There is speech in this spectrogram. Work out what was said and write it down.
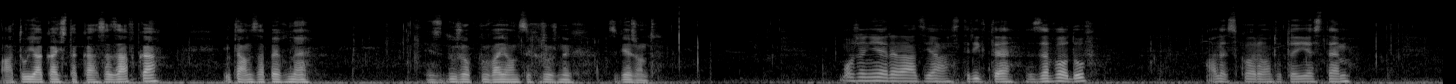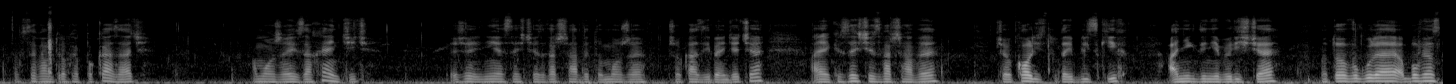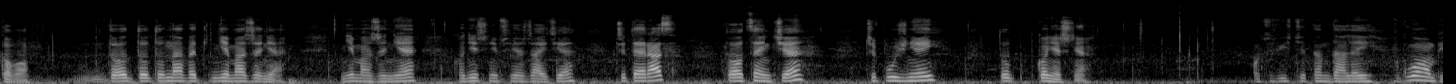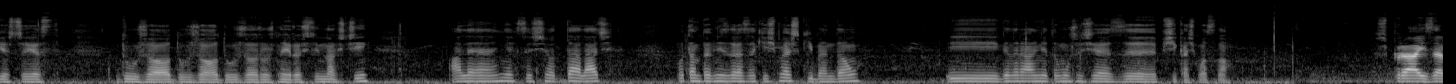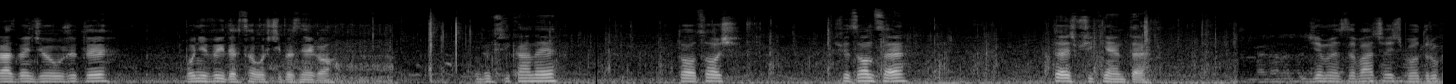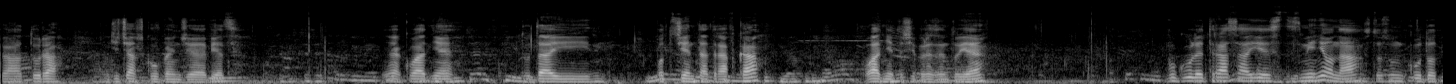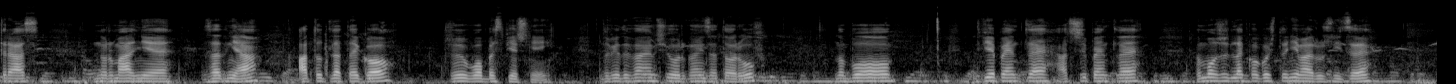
A tu jakaś taka sadzawka i tam zapewne jest dużo pływających różnych zwierząt. Może nie relacja stricte z zawodów, ale skoro tutaj jestem, to chcę Wam trochę pokazać, a może i zachęcić. Jeżeli nie jesteście z Warszawy, to może przy okazji będziecie, a jak jesteście z Warszawy, czy okolic tutaj bliskich, a nigdy nie byliście, no to w ogóle obowiązkowo. To, to, to nawet nie ma, że nie. Nie ma, że nie. Koniecznie przyjeżdżajcie. Czy teraz, to ocencie, czy później, to koniecznie. Oczywiście tam dalej w głąb jeszcze jest dużo, dużo, dużo różnej roślinności, ale nie chcę się oddalać, bo tam pewnie zaraz jakieś meszki będą i generalnie to muszę się zpsikać mocno. Szpraj zaraz będzie użyty, bo nie wyjdę w całości bez niego. Wypsikany to coś świecące, też psiknięte. Idziemy zobaczyć, bo druga tura dzieciaczków będzie biec. Jak ładnie tutaj podcięta trawka. Ładnie to się prezentuje. W ogóle trasa jest zmieniona w stosunku do tras normalnie za dnia, a to dlatego, żeby było bezpieczniej. Dowiadywałem się u organizatorów, no bo dwie pętle, a trzy pętle, no może dla kogoś to nie ma różnicy,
